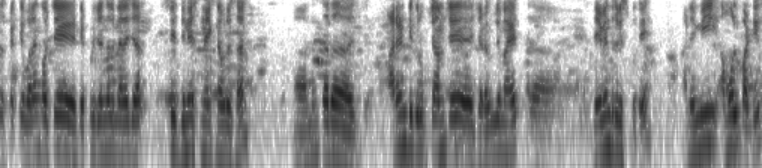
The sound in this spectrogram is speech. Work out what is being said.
फॅक्टरी वरंगावचे deputy general manager Shri Dinesh Naik Navare sir नंतर आर एन डी ग्रुपचे आमचे जेडब्ल्यू आहेत देवेंद्र विस्पुते आणि मी Amol Patil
